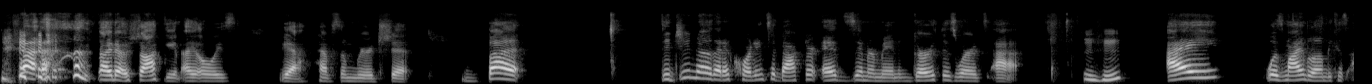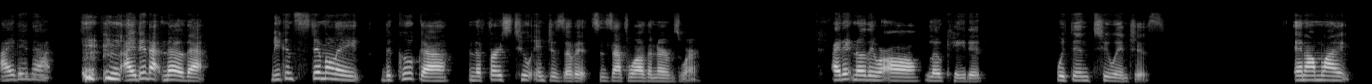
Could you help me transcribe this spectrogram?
But I know, shocking. I always, yeah, have some weird shit. But did you know that according to Dr. Ed Zimmerman, girth is where it's at? Mm-hmm. I was mind blown because I did not I did not know that you can stimulate the kuka in the first two inches of it since that's where all the nerves were. I didn't know they were all located within two inches. And I'm like,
